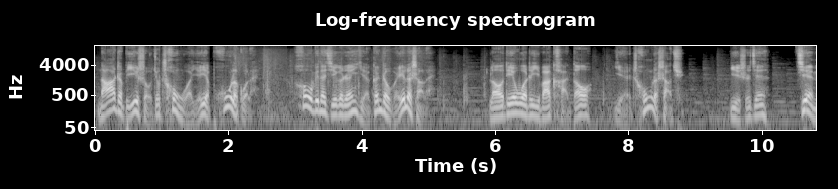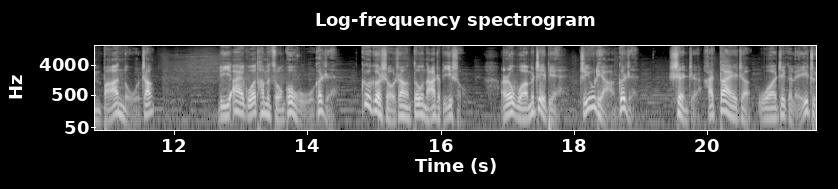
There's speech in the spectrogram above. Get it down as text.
拿着匕首就冲我爷爷扑了过来，后边的几个人也跟着围了上来。老爹握着一把砍刀，也冲了上去。一时间，剑拔弩张。李爱国他们总共五个人，个个手上都拿着匕首，而我们这边只有两个人，甚至还带着我这个累赘。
